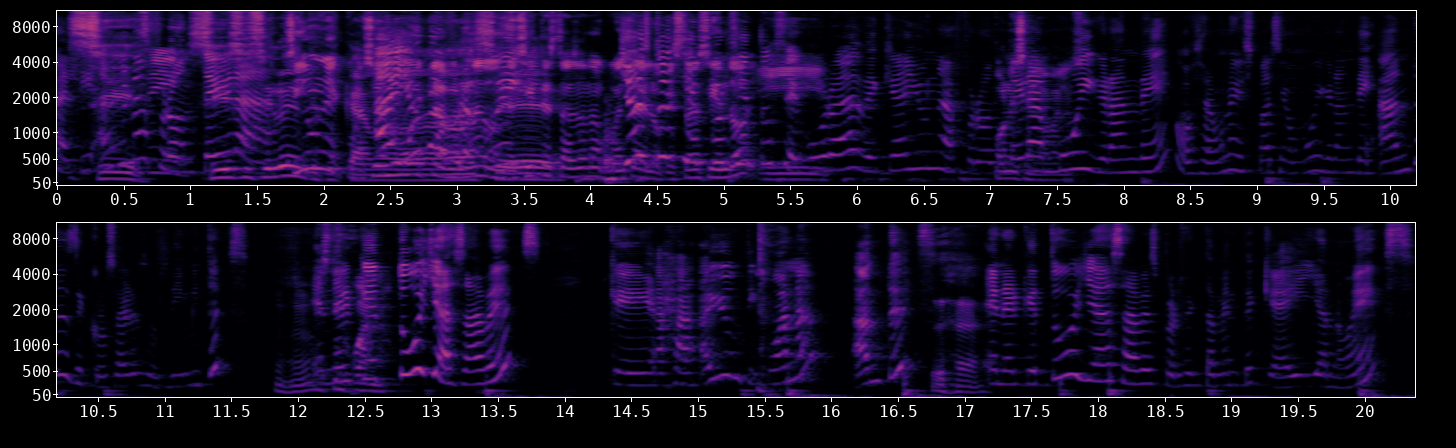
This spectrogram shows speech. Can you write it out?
Hay una, Sí. hay una Sí. frontera. Sí, sí, sí lo Sí, una ecuación Hay muy una cabrona donde sí sí. te estás dando cuenta Yo de lo que estoy estás 100% haciendo y segura de que hay una frontera muy grande, o sea, un espacio muy grande antes de cruzar esos límites, Ujú. en Es el que Tijuana. tú ya sabes que, ajá, hay un Tijuana antes, Ajá. en el que tú ya sabes perfectamente que ahí ya no es,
